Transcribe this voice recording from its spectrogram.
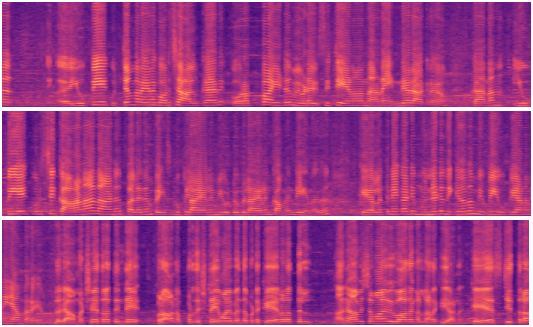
യു പി എ കുറ്റം പറയുന്ന കുറച്ച് ആൾക്കാർ ഉറപ്പായിട്ടും ഇവിടെ വിസിറ്റ് ചെയ്യണമെന്നാണ് എന്റെ ഒരു ആഗ്രഹം. കാരണം യു പി എ കുറിച്ച് കാണാതാണ് പലരും ഫേസ്ബുക്കിലായാലും യൂട്യൂബിലായാലും കമന്റ് ചെയ്യുന്നത്. കേരളത്തിനെക്കാട്ടി മുന്നിട്ട് നിൽക്കുന്നതും ഇപ്പോൾ യു പി ആണെന്ന് ഞാൻ പറയും. രാമക്ഷേത്രത്തിന്റെ പ്രാണപ്രതിഷ്ഠയുമായി ബന്ധപ്പെട്ട് കേരളത്തിൽ അനാവശ്യമായ വിവാദങ്ങൾ നടക്കുകയാണ്. കെ എസ് ചിത്ര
